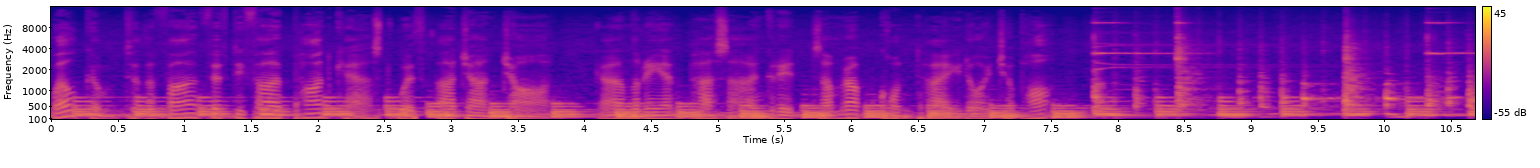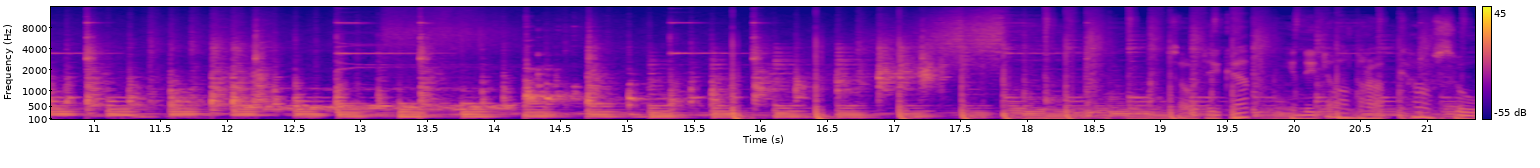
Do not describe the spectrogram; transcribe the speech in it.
Welcome to the 555 podcast with อาจารย์จอห์นการเรียนภาษาอังกฤษสำหรับคนไทยโดยเฉพาะ สวัสดีครับ ยินดีต้อนรับเข้าสู่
